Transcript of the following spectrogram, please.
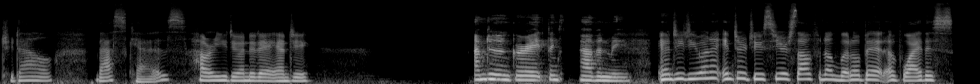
Trudell Vasquez. How are you doing today, Angie? I'm doing great. Thanks for having me. Angie, do you want to introduce yourself and a little bit of why this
